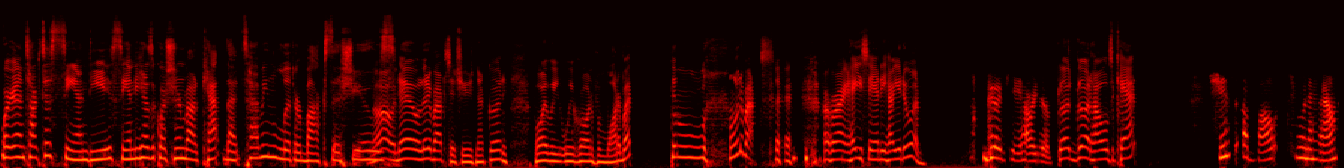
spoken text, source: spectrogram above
We're going to talk to Sandy. Sandy has a question about a cat that's having litter box issues. oh no litter box issues not good. Boy we, we're going from water butt to litter box. All right. Hey sandy how you doing Good, Katie. How are you? good good how old's the cat She's about two and a half.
